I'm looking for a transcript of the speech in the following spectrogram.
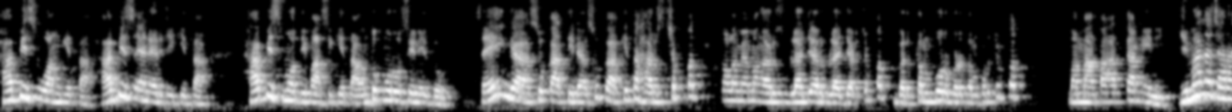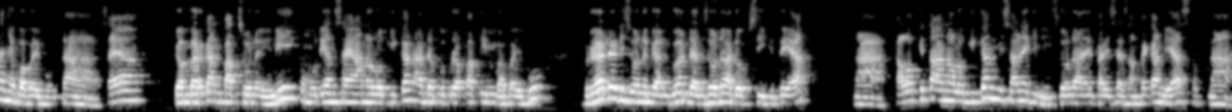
habis uang kita, habis energi kita, habis motivasi kita untuk ngurusin itu. Sehingga suka tidak suka kita harus cepat kalau memang harus belajar belajar cepat, bertempur bertempur cepat, memanfaatkan ini. Gimana caranya Bapak Ibu? Nah, saya gambarkan empat zona ini, kemudian saya analogikan ada beberapa tim Bapak Ibu berada di zona gangguan dan zona adopsi gitu ya. Nah, kalau kita analogikan misalnya gini, zona yang tadi saya sampaikan ya. Nah,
